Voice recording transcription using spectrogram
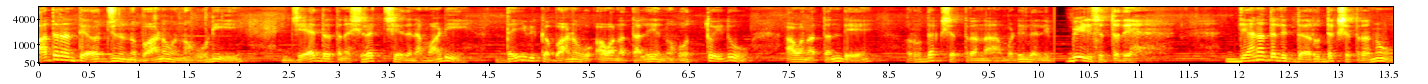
ಅದರಂತೆ ಅರ್ಜುನನು ಬಾಣವನ್ನು ಹೂಡಿ ಜಯದ್ರಥನ ಶಿರಚ್ಛೇದನ ಮಾಡಿ ದೈವಿಕ ಬಾಣವು ಅವನ ತಲೆಯನ್ನು ಹೊತ್ತೊಯ್ದು ಅವನ ತಂದೆ ರುದಕ್ಷತ್ರನ ಮಡಿಲಲ್ಲಿ ಬೀಳಿಸುತ್ತದೆ. ಧ್ಯಾನದಲ್ಲಿದ್ದ ರುದ್ರಕ್ಷತ್ರನು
